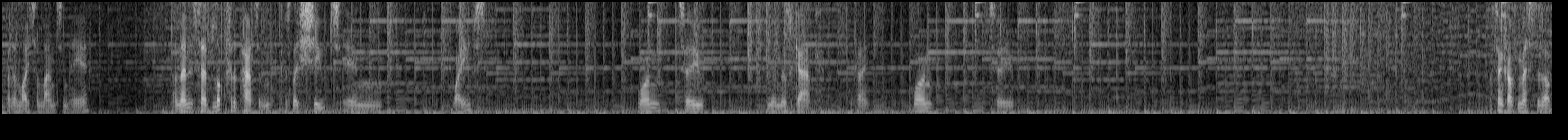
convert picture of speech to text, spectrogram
I better light a lighter lantern here. And then it said look for the pattern, because they shoot in waves. One, two, and then there's a gap. Okay. One, two. I think I've messed it up.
